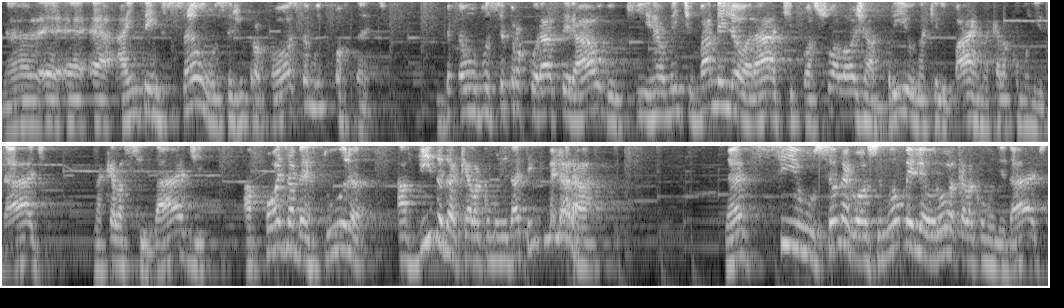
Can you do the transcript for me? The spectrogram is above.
Né? É, é, é, a intenção, ou seja, o propósito é muito importante. Então, você procurar ter algo que realmente vá melhorar, tipo, a sua loja abriu naquele bairro, naquela comunidade, naquela cidade, após a abertura, a vida daquela comunidade tem que melhorar. Né? Se o seu negócio não melhorou aquela comunidade,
